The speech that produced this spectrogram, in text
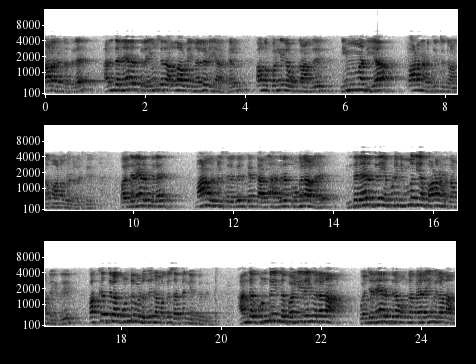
காலகட்டத்தில் அந்த நேரத்திலையும் சில அல்லாவுடைய நல்லடியார்கள் அவங்க பள்ளியில் உட்காந்து நிம்மதியாக பாடம் நடத்திட்டு இருக்கிறாங்க மாணவர்களுக்கு. அந்த நேரத்தில் மாணவர்கள் சில பேர் கேட்டாங்க அதில் உங்களால் இந்த நேரத்தில் எப்படி நிம்மதியாக பாடம் நடத்த முடியுது? பக்கத்தில் குண்டு விழுது நமக்கு சத்தம் கேட்குது அந்த குண்டு இந்த பள்ளியிலையும் விழலாம். கொஞ்ச நேரத்தில் உங்கள் மேலையும் விழலாம்.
